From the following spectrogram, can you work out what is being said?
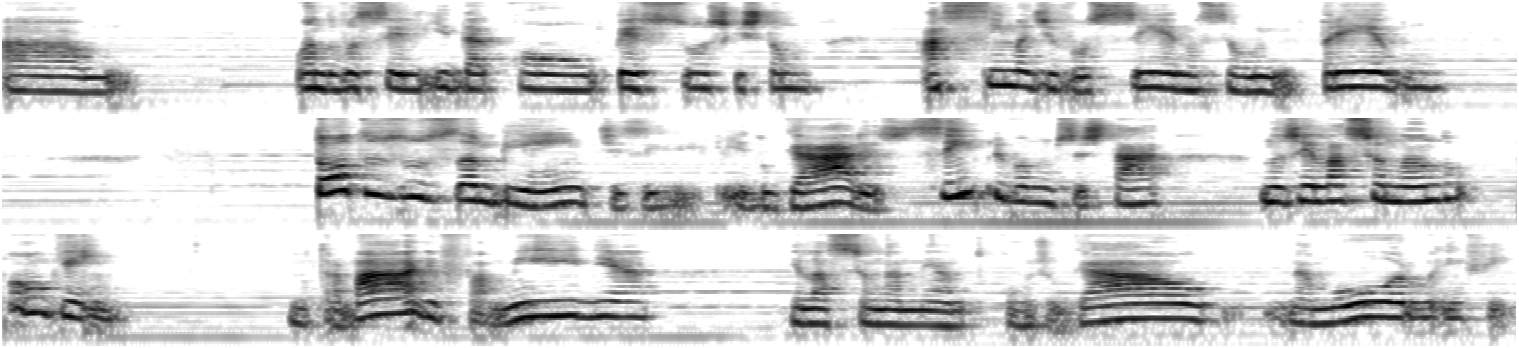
um, quando você lida com pessoas que estão acima de você no seu emprego, todos os ambientes e, e lugares sempre vamos estar nos relacionando com alguém. No trabalho, família, relacionamento conjugal, namoro, enfim.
